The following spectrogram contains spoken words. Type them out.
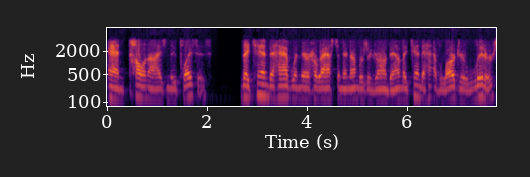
and colonize new places. They tend to have, when they're harassed and their numbers are drawn down, they tend to have larger litters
